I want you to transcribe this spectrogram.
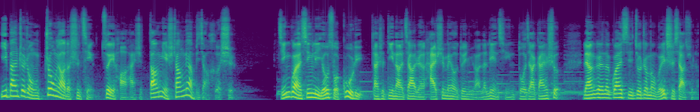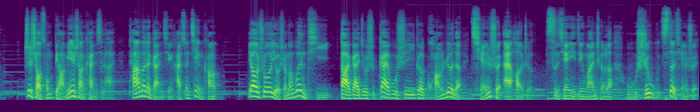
一般这种重要的事情，最好还是当面商量比较合适。”尽管心里有所顾虑，但是蒂娜的家人还是没有对女儿的恋情多加干涉，两个人的关系就这么维持下去了。至少从表面上看起来，他们的感情还算健康。要说有什么问题，大概就是盖布是一个狂热的潜水爱好者，此前已经完成了五十五次的潜水，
